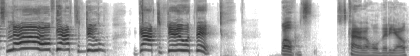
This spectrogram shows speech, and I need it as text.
What's love got to do? Got to do with it. Well, it's, it's kind of the whole video.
